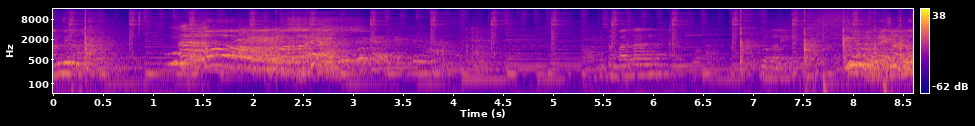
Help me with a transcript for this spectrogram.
Ambil. Oh, Kesempatan dua kali. Oke, satu.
